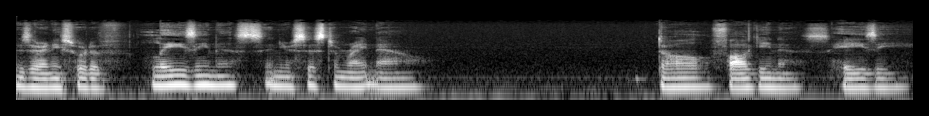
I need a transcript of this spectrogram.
Is there any sort of laziness in your system right now? Dull, fogginess, hazy.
